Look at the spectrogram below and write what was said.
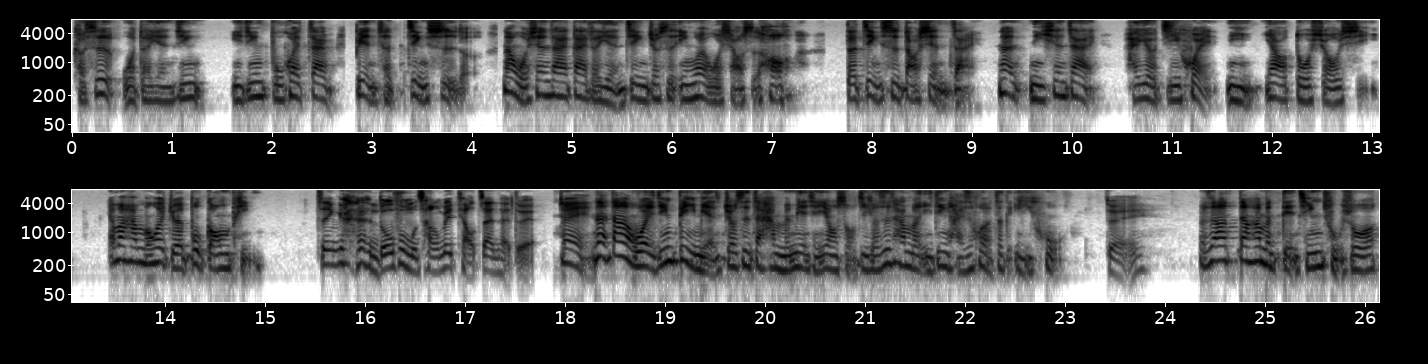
可是我的眼睛已经不会再变成近视了。那我现在戴着眼镜，就是因为我小时候的近视到现在。那你现在还有机会，你要多休息，要不然他们会觉得不公平。这应该很多父母常被挑战才对。对，那当然我已经避免就是在他们面前用手机，可是他们一定还是会有这个疑惑。对，可是要让他们点清楚说，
